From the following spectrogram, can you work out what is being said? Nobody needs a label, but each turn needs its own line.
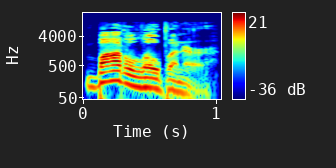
Bottle opener.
